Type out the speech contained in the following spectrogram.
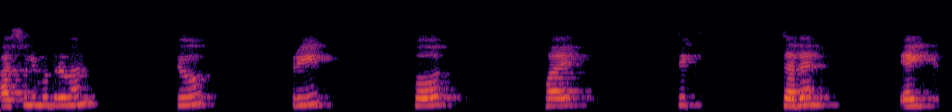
Ashwini mudra one two three four five six seven eight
